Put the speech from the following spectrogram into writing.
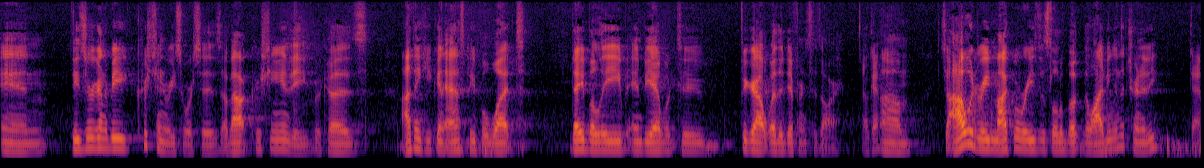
and these are going to be Christian resources about Christianity because I think you can ask people what they believe and be able to figure out what the differences are. Okay. Um, so I would read Michael Reeves' little book, The Delighting in the Trinity. Okay.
